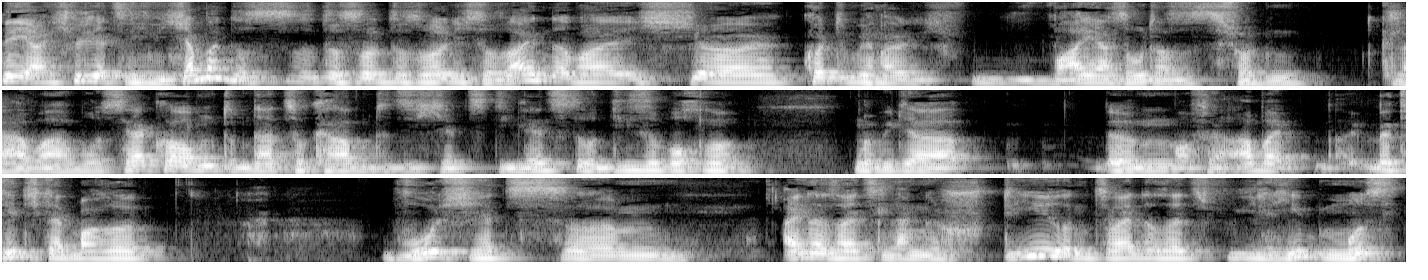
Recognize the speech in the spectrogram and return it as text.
Naja, ich will jetzt nicht, nicht jammern, das, das, das soll nicht so sein, aber ich äh, konnte mir halt, ich war ja so, dass es schon klar war, wo es herkommt. Und dazu kam, dass ich jetzt die letzte und diese Woche mal wieder ähm, auf der Arbeit eine Tätigkeit mache, wo ich jetzt ähm, einerseits lange stehe und zweiterseits viel heben muss.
